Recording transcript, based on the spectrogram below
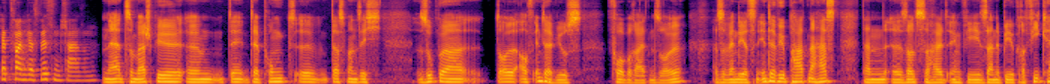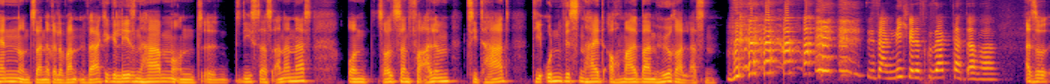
Jetzt wollen wir es wissen, Chasen. Naja, zum Beispiel ähm, de, der Punkt, äh, dass man sich super doll auf Interviews vorbereiten soll. Also wenn du jetzt einen Interviewpartner hast, dann äh, sollst du halt irgendwie seine Biografie kennen und seine relevanten Werke gelesen haben und äh, dies, das, Ananas und sollst dann vor allem, Zitat, die Unwissenheit auch mal beim Hörer lassen. sagen nicht, wer das gesagt hat, aber. Also,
